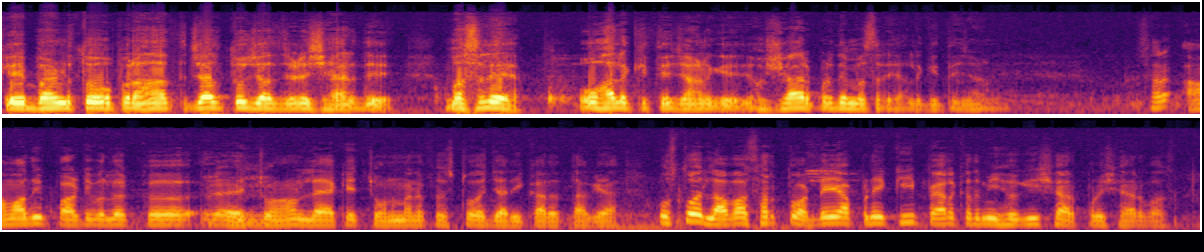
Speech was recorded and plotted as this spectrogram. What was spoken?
ਕਿ ਵੰਡ ਤੋਂ ਉਪਰੰਤ ਜਲਦ ਤੋਂ ਜਲਦ ਜਿਹੜੇ ਸ਼ਹਿਰ ਦੇ ਮਸਲੇ ਆ ਉਹ ਹੱਲ ਕੀਤੇ ਜਾਣਗੇ, ਹੁਸ਼ਿਆਰਪੁਰ ਦੇ ਮਸਲੇ ਹੱਲ ਕੀਤੇ ਜਾਣਗੇ। ਸਰ, ਆਮ ਆਦਮੀ ਪਾਰਟੀ ਵੱਲੋਂ ਇੱਕ ਚੋਣਾਂ ਨੂੰ ਲੈ ਕੇ ਚੋਣ ਮੈਨੀਫੈਸਟੋ ਜਾਰੀ ਕਰ ਦਿੱਤਾ ਗਿਆ। ਉਸ ਤੋਂ ਇਲਾਵਾ ਸਰ, ਤੁਹਾਡੇ ਆਪਣੇ ਕੀ ਪਹਿਲ ਕਦਮੀ ਹੋਗੀ ਹੁਸ਼ਿਆਰਪੁਰ ਸ਼ਹਿਰ ਵਾਸਤੇ?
